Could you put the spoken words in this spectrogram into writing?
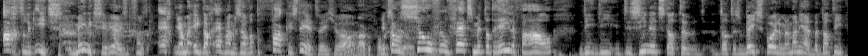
achterlijk iets. Dat meen ik serieus. Ik vond het echt... Ja, maar ik dacht echt bij mezelf, wat de fuck is dit, weet je wel? Ja, waar heb ik voor je kan gespeeld? zoveel vets met dat hele verhaal. Die, die, de Zenits, dat, eh, dat is een beetje spoiler, maar dat maakt niet uit. Maar dat die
